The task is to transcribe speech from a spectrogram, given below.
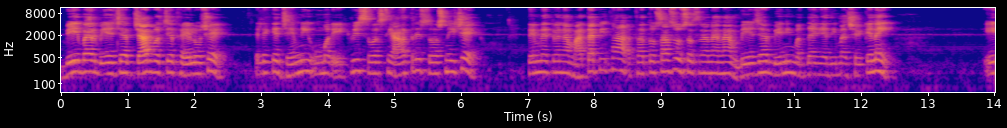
બે બાર બે હજાર ચાર વચ્ચે થયેલો છે. એટલે કે જેમની ઉંમર એકવીસ વર્ષથી આડત્રીસ વર્ષની છે. તેમને તેના માતા પિતા અથવા તો સાસુ સસરાના નામ બે હજાર બેની મતદાર યાદીમાં છે કે નહીં, એ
